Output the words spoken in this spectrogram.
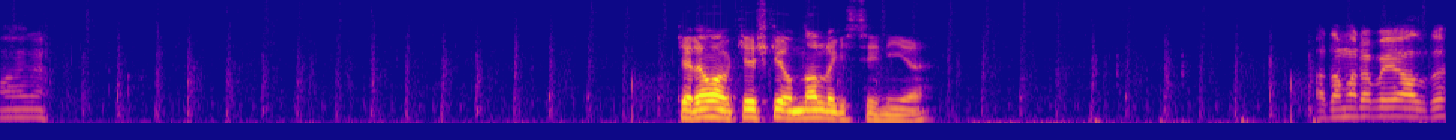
Aynen. Kerem abi keşke onlarla gitseydin ya. Adam arabayı aldı.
